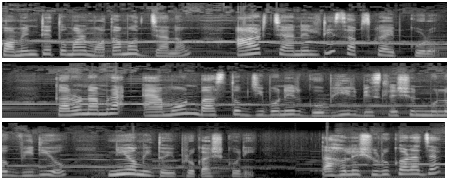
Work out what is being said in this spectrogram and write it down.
কমেন্টে তোমার মতামত জানাও, আর চ্যানেলটি সাবস্ক্রাইব করো, কারণ আমরা এমন বাস্তব জীবনের গভীর বিশ্লেষণমূলক ভিডিও নিয়মিতই প্রকাশ করি। তাহলে শুরু করা যাক।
